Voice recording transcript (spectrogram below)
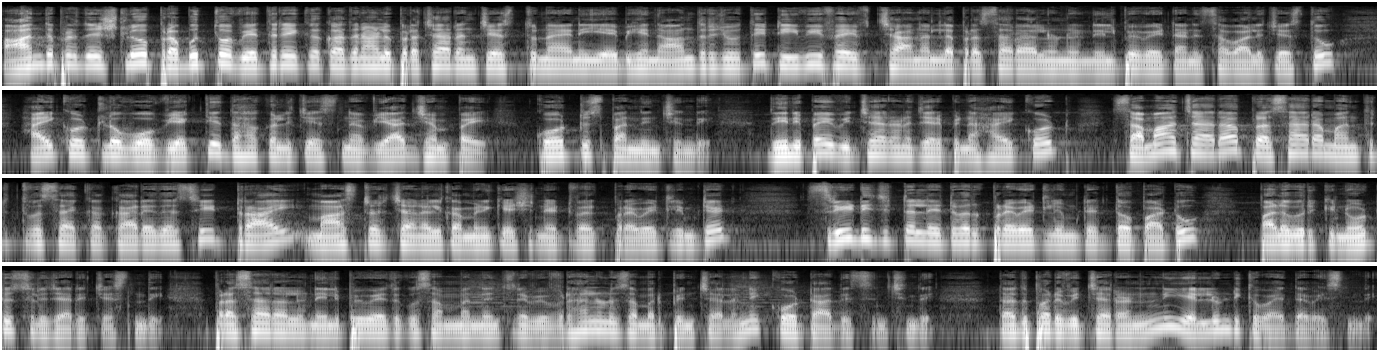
ఆంధ్రప్రదేశ్లో ప్రభుత్వ వ్యతిరేక కథనాలు ప్రచారం చేస్తున్నాయని ఏబిఎన్ ఆంధ్రజ్యోతి టీవీ ఫైవ్ ఛానళ్ళ ప్రసారాలను నిలిపివేయటాన్ని సవాలు చేస్తూ హైకోర్టులో ఓ వ్యక్తి దాఖలు చేసిన వ్యాజ్యంపై కోర్టు స్పందించింది. దీనిపై విచారణ జరిపిన హైకోర్టు సమాచార ప్రసార మంత్రిత్వ శాఖ కార్యదర్శి TRAI master channel communication network private limited Sri digital network private లిమిటెడ్తో పాటు పలువురికి నోటీసులు జారీ చేసింది. ప్రసారాల నిలిపివేతకు సంబంధించిన వివరాలను సమర్పించాలని కోర్టు ఆదేశించింది. తదుపరి విచారణని ఎల్లుండికి వాయిదా వేసింది.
